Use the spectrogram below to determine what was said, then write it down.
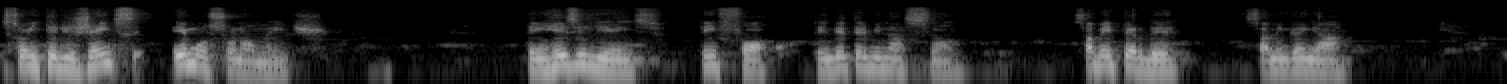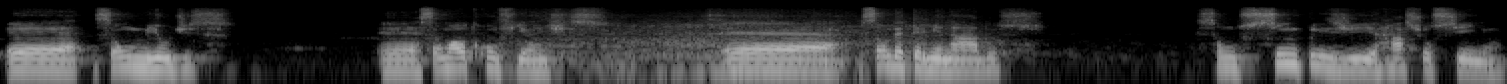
são inteligentes emocionalmente, têm resiliência, têm foco, têm determinação, sabem perder, sabem ganhar, é, são humildes, é, são autoconfiantes, é, são determinados, são simples de raciocínio.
